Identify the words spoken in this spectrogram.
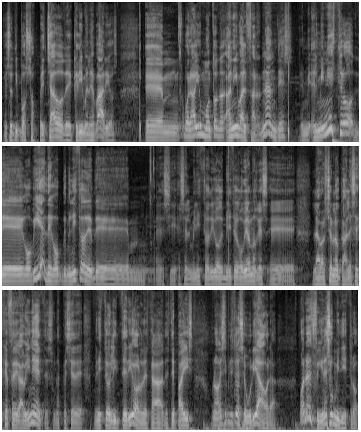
que es un tipo sospechado de crímenes varios. Eh, bueno, hay un montón, Aníbal Fernández, el, ministro de gobierno, ministro de, mm, eh, sí, es el ministro, digo, del ministro de gobierno que es eh, la versión local, es el jefe de gabinete, es una especie de ministro del interior de, esta, de este país, no, es el ministro de seguridad ahora. Bueno, en fin, es un ministro.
